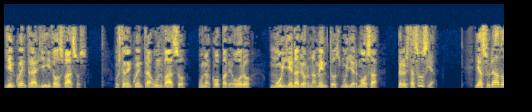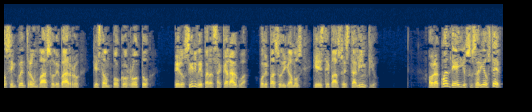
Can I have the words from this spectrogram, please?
y encuentra allí dos vasos. Usted encuentra un vaso, una copa de oro, muy llena de ornamentos, muy hermosa, pero está sucia. Y a su lado se encuentra un vaso de barro que está un poco roto, pero sirve para sacar agua o de paso digamos que este vaso está limpio. Ahora, ¿cuál de ellos usaría usted?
